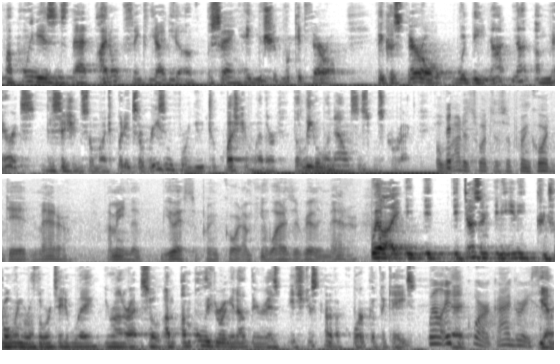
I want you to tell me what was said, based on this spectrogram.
my point is, is that I don't think the idea of saying, hey, you should look at Farrell because Farrell would be not a merits decision so much, but it's a reason for you to question whether the legal analysis was correct. Well, why does what the Supreme Court did matter? I mean, the U.S. Supreme Court, I mean, why does it really matter? Well, it doesn't in any controlling or authoritative way, Your Honor. So I'm only throwing it out there as it's just kind of a quirk of the case. Well, it's a quirk. I agree. Yeah.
